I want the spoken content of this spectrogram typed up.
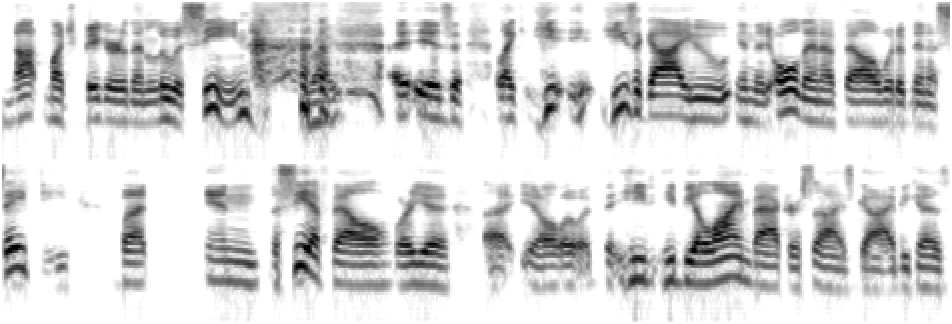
not much bigger than Lewis Cine, right. is like he he's a guy who in the old NFL would have been a safety, but in the CFL where you uh, you know he'd he'd be a linebacker size guy because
